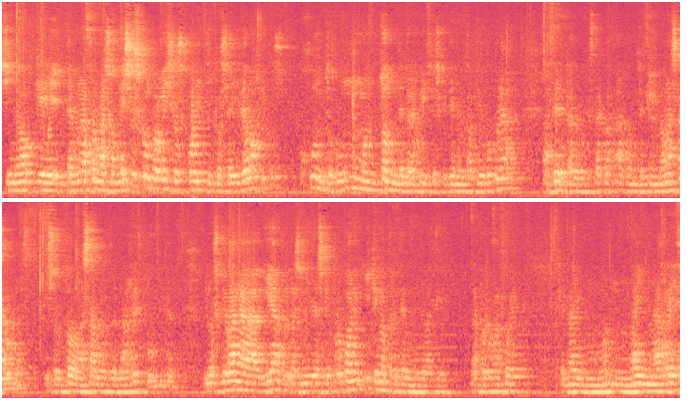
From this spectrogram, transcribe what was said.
sino que de alguna forma son esos compromisos políticos e ideológicos, junto con un montón de prejuicios que tiene el Partido Popular acerca de lo que está aconteciendo en las aulas, y sobre todo en las aulas de la red pública, los que van a guiar las medidas que proponen y que no pretenden debatir. La prueba fue que no hay, no hay una red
